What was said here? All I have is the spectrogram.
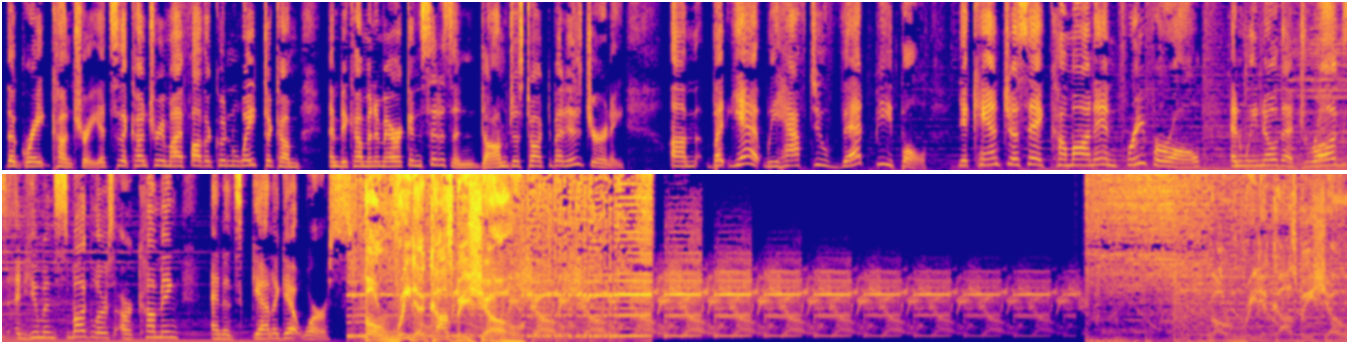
the great country. It's the country my father couldn't wait to come and become an American citizen. Dom just talked about his journey. Um, but yet we have to vet people. You can't just say, come on in, free for all. And we know that drugs and human smugglers are coming and it's going to get worse. The Rita Cosby Show. Show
